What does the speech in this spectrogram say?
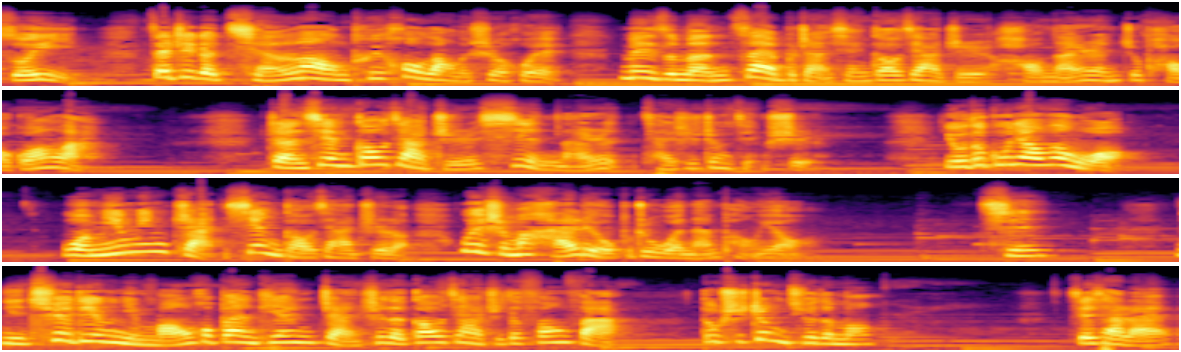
所以，在这个前浪推后浪的社会，妹子们再不展现高价值，好男人就跑光啦。展现高价值吸引男人才是正经事。有的姑娘问我，我明明展现高价值了，为什么还留不住我男朋友？亲，你确定你忙活半天展示的高价值的方法都是正确的吗？接下来，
